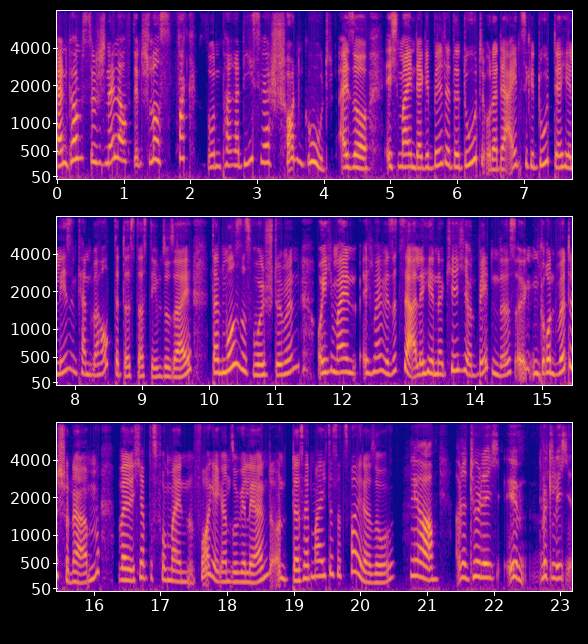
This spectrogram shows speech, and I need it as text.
dann kommst du schnell auf den Schluss, fuck, so ein Paradies wäre schon gut. Also, ich meine, der gebildete Dude oder der einzige Dude, der hier lesen kann, behauptet, dass das dem so sei. Dann muss es wohl stimmen. Und ich meine, ich meine, wir sitzen ja alle hier in der Kirche und beten das. Irgendeinen Grund wird es schon haben, weil ich habe das von meinen Vorgängern so gelernt und deshalb mache ich das jetzt weiter so. Ja, aber natürlich eben wirklich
